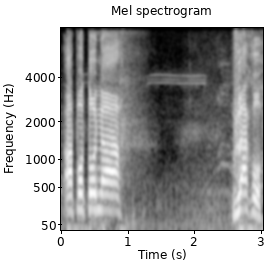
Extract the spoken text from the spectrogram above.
Από τον α, Βλάχο.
